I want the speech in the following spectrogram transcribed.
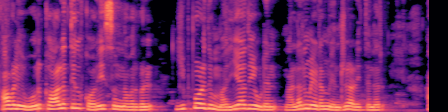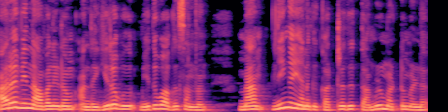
அவளை ஒரு காலத்தில் குறை சொன்னவர்கள் இப்பொழுது மரியாதையுடன் மலர் மேடம் என்று அழைத்தனர். அரவிந்த் அவளிடம் அந்த இரவு மெதுவாக சொன்னான். மேம் நீங்கள் எனக்கு கற்றது தமிழ் மட்டுமல்ல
